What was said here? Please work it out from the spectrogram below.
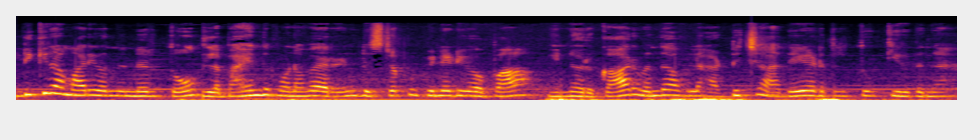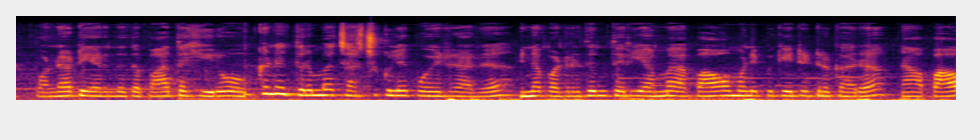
இடிக்கிற மாதிரி வந்து நிறுத்தும். இதுல பயந்து போனவ ரெண்டு ஸ்டெப் பின்னாடி வைப்பா. இன்னொரு கார் வந்து அவளை அடிச்சு அதே இடத்துல தூக்கிடுதுங்க பொண்டாட்டி இறந்ததை பார்த்த ஹீரோ டக்குன்னு திரும்ப சர்ச்சுக்குள்ளே போயிடுறாரு. என்ன பண்றதுன்னு தெரியாம பாவ மன்னிப்பு கேட்டுட்டு இருக்காரு நான் பாவ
